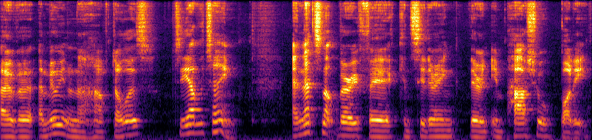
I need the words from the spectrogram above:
over a million and a half dollars to the other team. And that's not very fair considering they're an impartial body.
